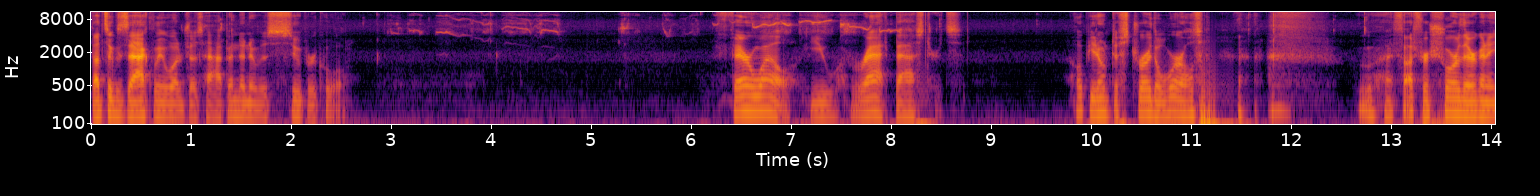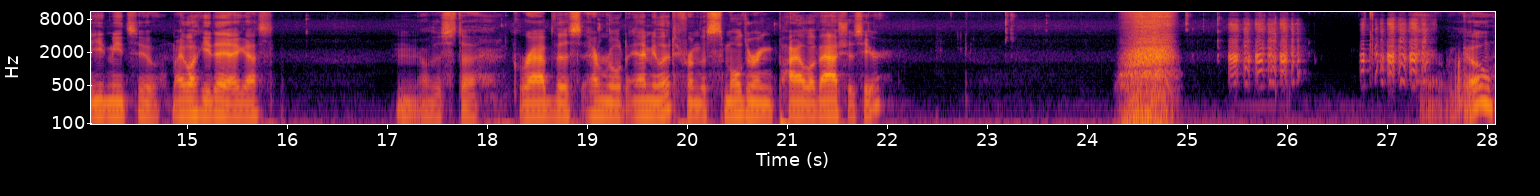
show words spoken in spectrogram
that's exactly what just happened and it was super cool. Farewell, you rat bastards. Hope you don't destroy the world. Ooh, I thought for sure they were gonna eat me too. My lucky day, I guess. Hmm, I'll just uh, grab this emerald amulet from the smoldering pile of ashes here. There we go.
